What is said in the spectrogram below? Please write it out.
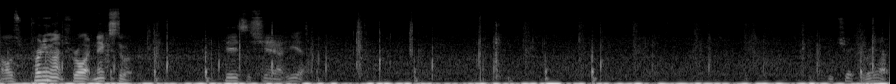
I was pretty much right next to it. Here's the shower here. check her out.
